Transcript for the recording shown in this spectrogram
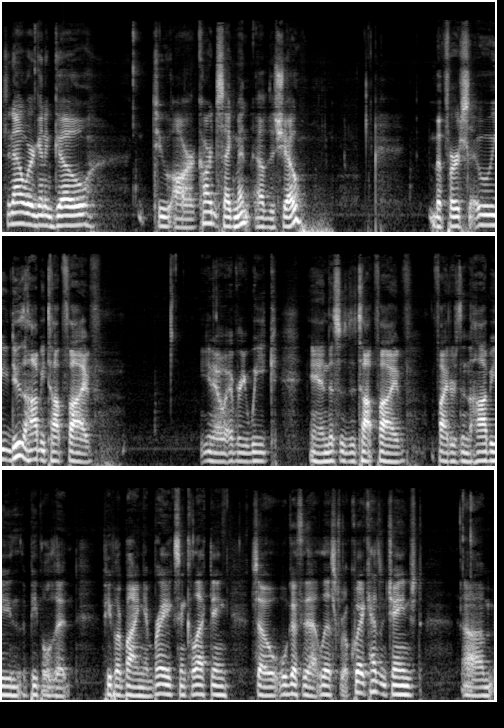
So now we're going to go to our card segment of the show. But first, we do the hobby top five, you know, every week. And this is the top five fighters in the hobby, the people that people are buying in breaks and collecting. So we'll go through that list real quick. Hasn't changed um,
